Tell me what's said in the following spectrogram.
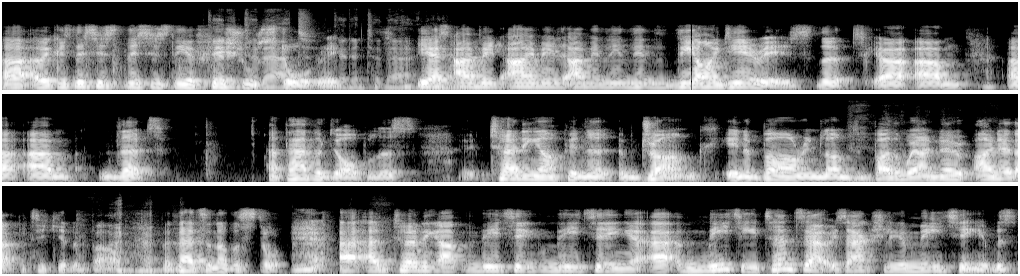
uh, because this is this is the official story. Yes, yeah. I mean, I mean, I mean, the the, the idea is that uh, um, uh, um, that Papadopoulos turning up in a, a, drunk in a bar in London. By the way, I know I know that particular bar, but that's another story. Uh, and turning up, meeting, meeting, uh, meeting. It turns out it's actually a meeting. It was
